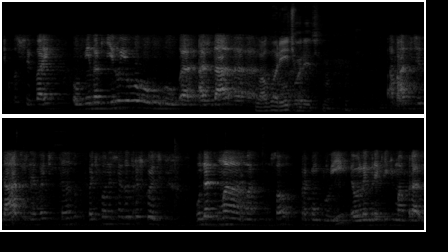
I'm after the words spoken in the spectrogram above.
que você vai ouvindo aquilo e o, o, o, as da, a- O algoritmo. Algoritmo. a base de dados né, vai te dando, vai te fornecendo outras coisas. Da- Uma, uma- só para concluir, eu lembrei aqui de uma frase,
